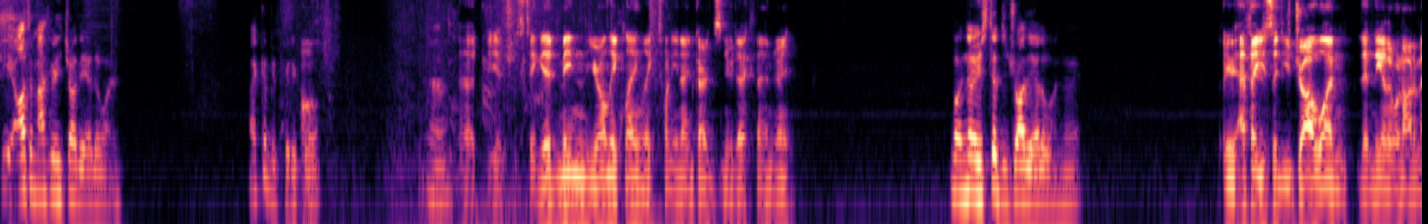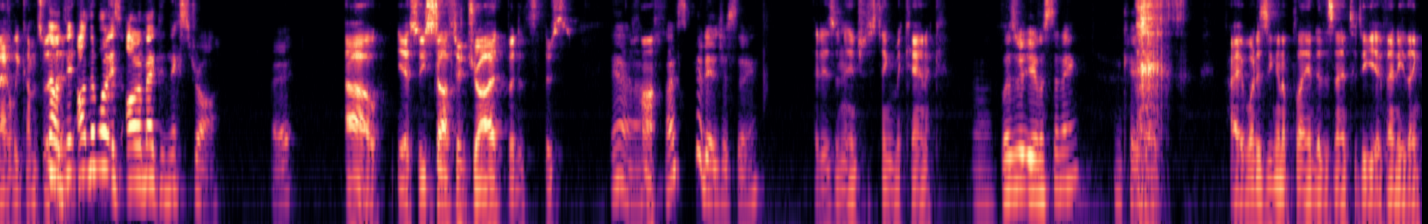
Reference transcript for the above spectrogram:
they automatically draw the other one. That could be pretty cool. Yeah. That'd be interesting. It'd mean you're only playing like 29 cards in your deck then, right? Well, no, you still have to draw the other one, right? I thought you said you draw one, then the other one automatically comes with No, it. No, the other one is automatic the next draw, right? Oh, yeah. So you still have to draw it, but it's there's. Yeah, Huh. that's pretty interesting. It is an interesting mechanic. Uh, Blizzard, you listening? Okay. All right, what is he gonna play into this entity, if anything?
